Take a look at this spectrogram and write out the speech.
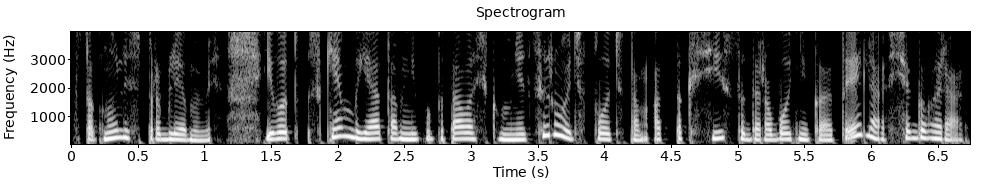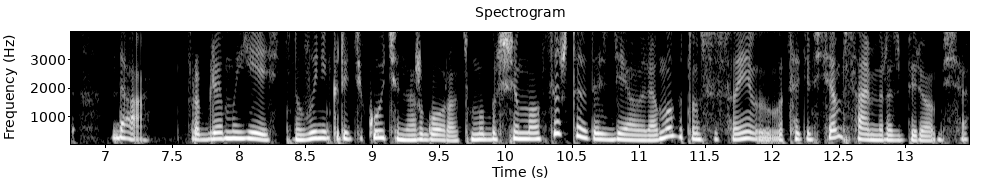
столкнулись с проблемами. И вот с кем бы я там не попыталась коммуницировать, вплоть там, от таксиста до работника отеля, все говорят, да, проблемы есть, но вы не критикуйте наш город. Мы большие молодцы, что это сделали, а мы потом со своим, вот с этим всем сами разберемся.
